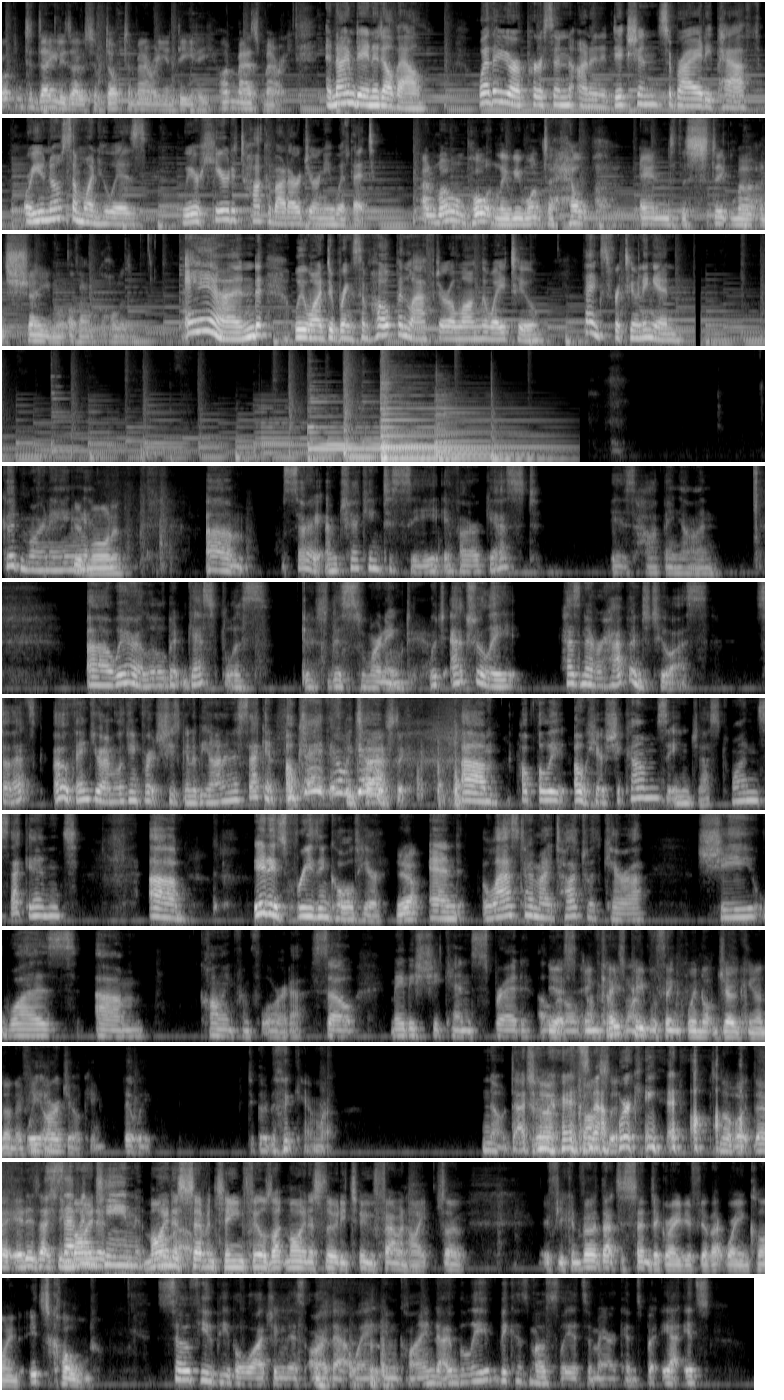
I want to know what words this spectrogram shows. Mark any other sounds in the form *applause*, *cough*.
Welcome to Daily Dose of Dr. Mary and Dee Dee. I'm Maz Mary. And I'm Dana Del Val. Whether you're a person on an addiction sobriety path or you know someone who is, we're here to talk about our journey with it. And more importantly, we want to help end the stigma and shame of alcoholism. And we want to bring some hope and laughter along the way, too. Thanks for tuning in. Morning. Good morning. Um, sorry, I'm checking to see if our guest is hopping on. Uh, we are a little bit guestless Guest. this morning, Oh, which actually has never happened to us. So that's oh, thank you. I'm looking for it. She's going to be on in a second. Okay, there we Fantastic. go. Um, hopefully, oh, here she comes in just one second. Um, it is freezing cold here. Yeah. And last time I talked with Kara, she was um, calling from Florida. So maybe she can spread a Yes. little. In case people think we're not joking, I don't know if we you are joking that we to go to the camera. No, Dr. No, Mary, it's not see- working at all. It's not like there. It is actually 17 minus, minus below. 17 feels like minus 32 Fahrenheit. So if you convert that to centigrade, if you're that way inclined, it's cold. So few people watching this are that way *laughs* inclined, I believe, because mostly it's Americans. But yeah, it's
